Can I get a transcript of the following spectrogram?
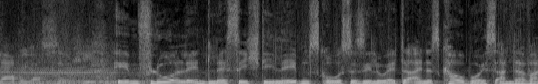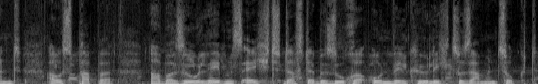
Uh, een labojas uh, geven. Im Flur lehnt lässig die lebensgroße Silhouette eines Cowboys an der Wand. Aus Pappe, aber so lebensecht, dass der Besucher unwillkürlich zusammenzuckt.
